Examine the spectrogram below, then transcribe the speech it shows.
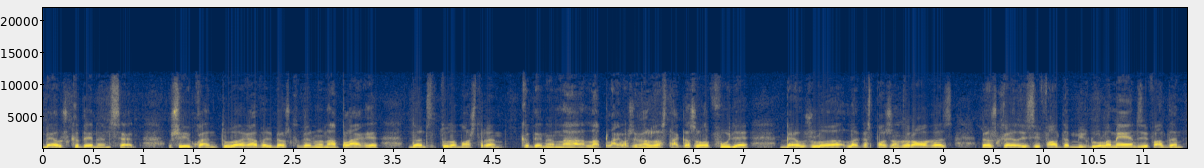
veus que tenen set. O sigui, quan tu agafes i veus que tenen una plaga, doncs t'ho demostren que tenen la, la plaga. O sigui, veus les taques a la fulla, veus la, la que es posen grogues, veus que els hi falten microelements, hi falten,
